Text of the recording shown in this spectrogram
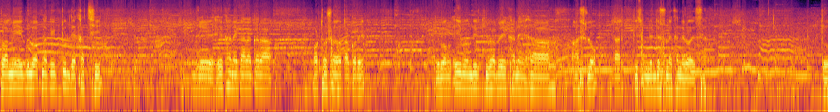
তো আমি এগুলো আপনাকে একটু দেখাচ্ছি যে এখানে কারা কারা অর্থ সহায়তা করে এবং এই মন্দির কীভাবে এখানে আসলো তার কিছু নির্দেশনা এখানে রয়েছে। তো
